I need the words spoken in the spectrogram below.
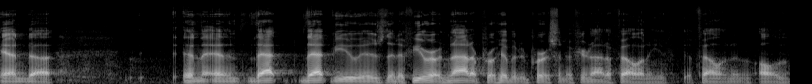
and, uh, and and that that view is that if you're not a prohibited person, if you're not a felony, a felon, and all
